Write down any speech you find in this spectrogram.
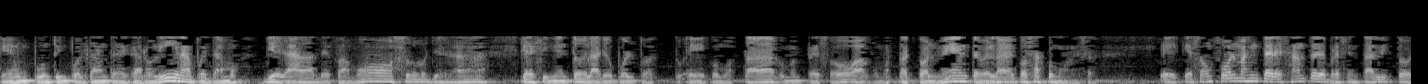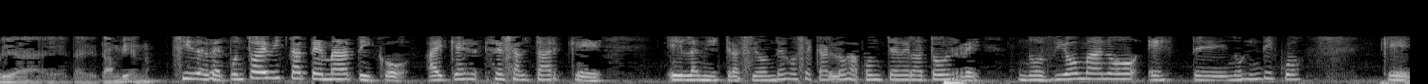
que es un punto importante de Carolina, pues damos llegadas de famosos, llegadas, crecimiento del aeropuerto eh, como está, como empezó, a como está actualmente, ¿verdad? Cosas como esas. Eh, que son formas interesantes de presentar la historia eh, también, ¿no? Sí, desde el punto de vista temático, hay que resaltar que la administración de José Carlos Aponte de la Torre nos dio mano, este, nos indicó que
